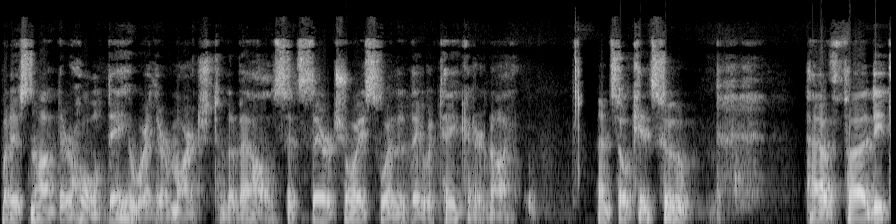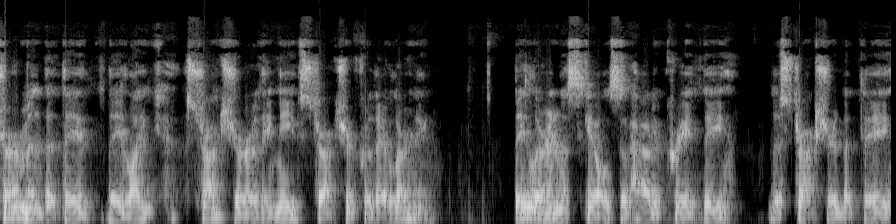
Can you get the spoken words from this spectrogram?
But it's not their whole day where they're marched to the bells. It's their choice whether they would take it or not. And so kids who have uh, determined that they, they like structure or they need structure for their learning, they learn the skills of how to create the, the structure that they,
